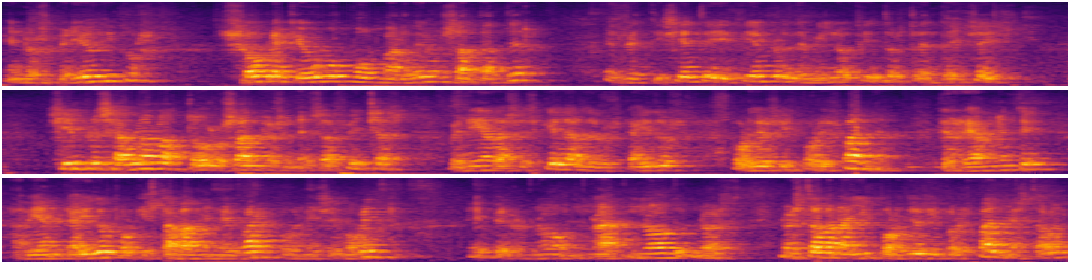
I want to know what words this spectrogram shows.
en los periódicos sobre que hubo un bombardeo en Santander el 27 de diciembre de 1936 Siempre se hablaba, todos los años en esas fechas, venían las esquelas de los caídos por Dios y por España, que realmente habían caído porque estaban en el barco en ese momento, eh, pero no, no, no, no, estaban allí por Dios y por España, estaban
